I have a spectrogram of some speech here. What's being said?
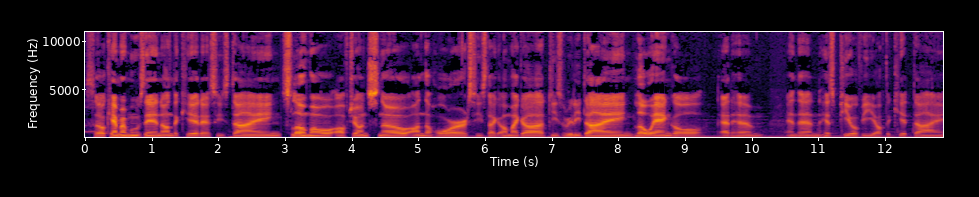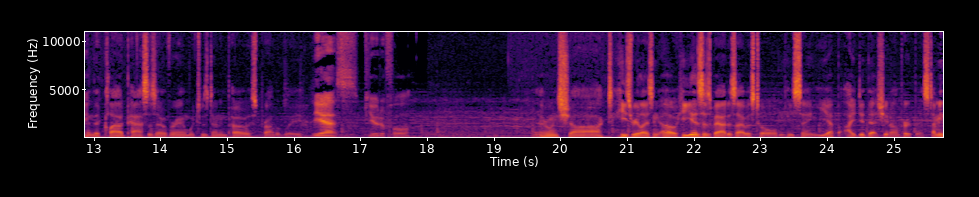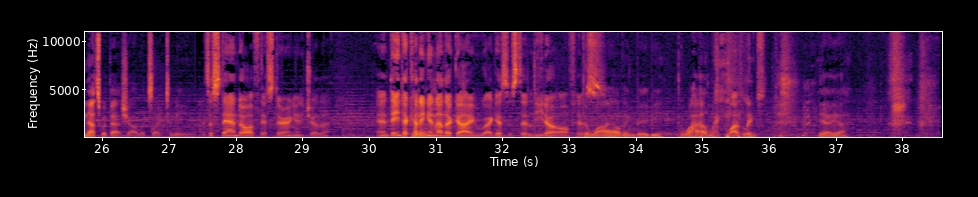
So camera moves in on the kid as he's dying. Slow mo of Jon Snow on the horse. He's like, "Oh my God, he's really dying." Low angle at him, and then his POV of the kid dying. And the cloud passes over him, which was done in post, probably. Yes, beautiful. Everyone's shocked. He's realizing, oh, he is as bad as I was told. And he's saying, yep, I did that shit on purpose. I mean, that's what that shot looks like to me. It's a standoff. They're staring at each other, and they're intercutting Yeah. another guy who I guess is the leader of his The wilding, baby. The wildling. wildlings. Yeah, yeah.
